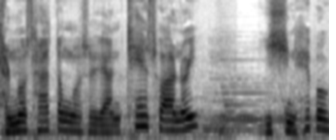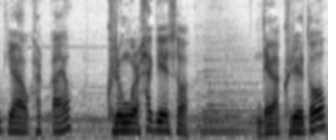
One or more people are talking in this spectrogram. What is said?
잘못 살았던 것에 대한 최소한의 이신 회복이라고 할까요? 그런 걸 하기 위해서 내가 그래도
